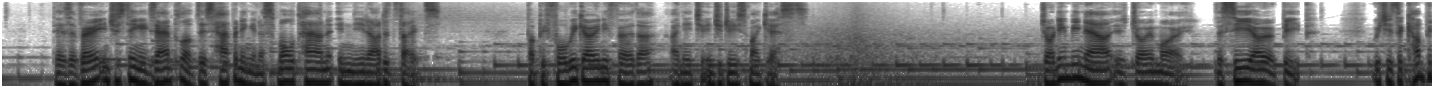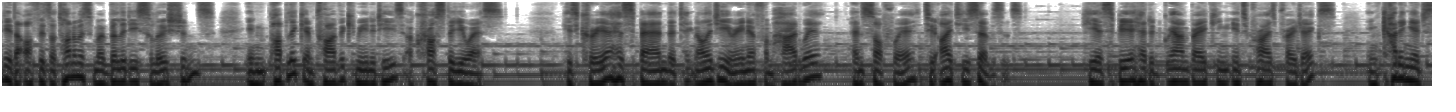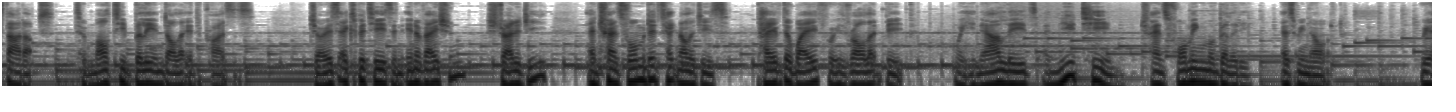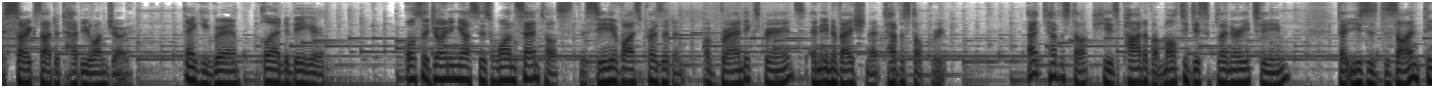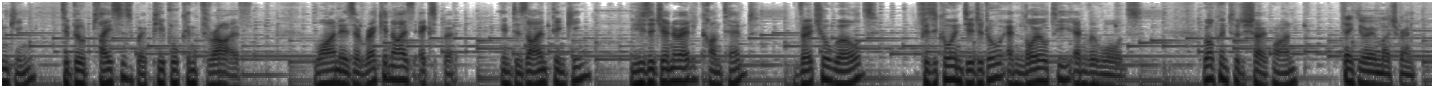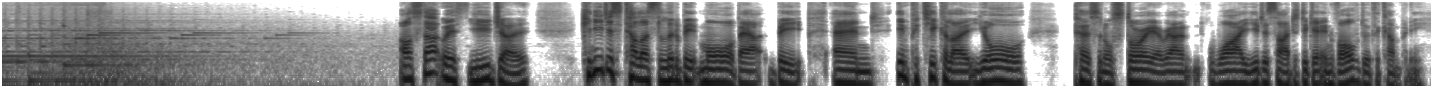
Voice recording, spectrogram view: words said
There's a very interesting example of this happening in a small town in the United States. But before we go any further, I need to introduce my guests. Joining me now is Joe Moye, the CEO of Beep, which is a company that offers autonomous mobility solutions in public and private communities across the US. His career has spanned the technology arena from hardware and software to IT services. He has spearheaded groundbreaking enterprise projects in cutting edge startups to multi billion dollar enterprises. Joe's expertise in innovation, strategy, and transformative technologies paved the way for his role at Beep, where he now leads a new team transforming mobility as we know it. We are so excited to have you on, Joe. Thank you, Graeme. Glad to be here. Also joining us is Juan Santos, the Senior Vice President of Brand Experience and Innovation at Tavistock Group. At Tavistock, he is part of a multidisciplinary team that uses design thinking to build places where people can thrive. Juan is a recognized expert in design thinking user generated content, virtual worlds, physical and digital, and loyalty and rewards. Welcome to the show, Juan. Thank you very much, Graeme. I'll start with you, Joe. Can you just tell us a little bit more about Beep and, in particular, your personal story around why you decided to get involved with the company?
